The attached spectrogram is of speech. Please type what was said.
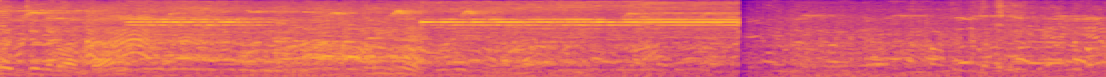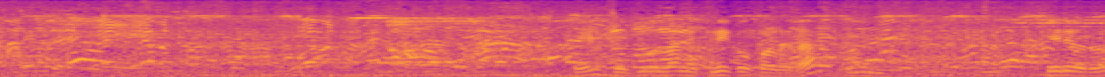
అన్నమాట లైటింగ్ వచ్చిన తర్వాత ఏం జగ్గుల్లా నెక్నీక్ ఒక్కళ్ళరా ఈయనెవరు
